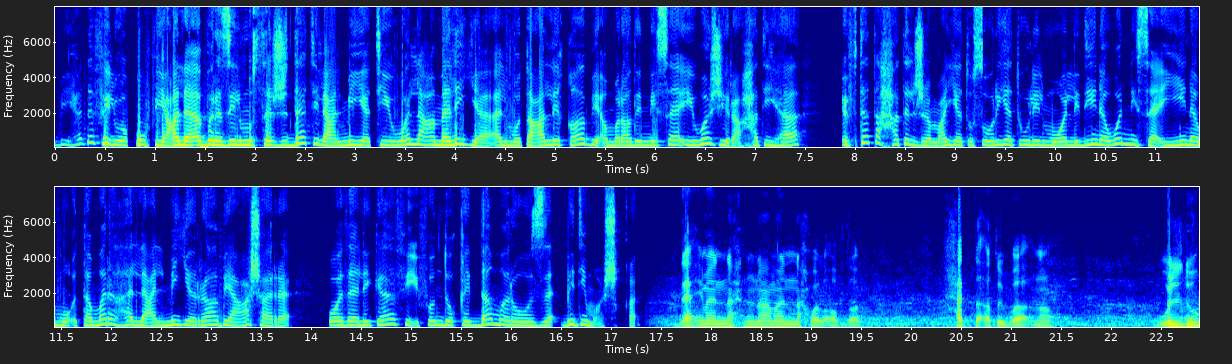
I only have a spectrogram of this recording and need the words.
بهدف الوقوف على أبرز المستجدات العلمية والعملية المتعلقة بأمراض النساء وجراحتها افتتحت الجمعية السورية للمولدين والنسائيين مؤتمرها العلمي الرابع عشر وذلك في فندق الدامروز بدمشق. دائما نحن نعمل نحو الأفضل. حتى أطبائنا ولدوا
